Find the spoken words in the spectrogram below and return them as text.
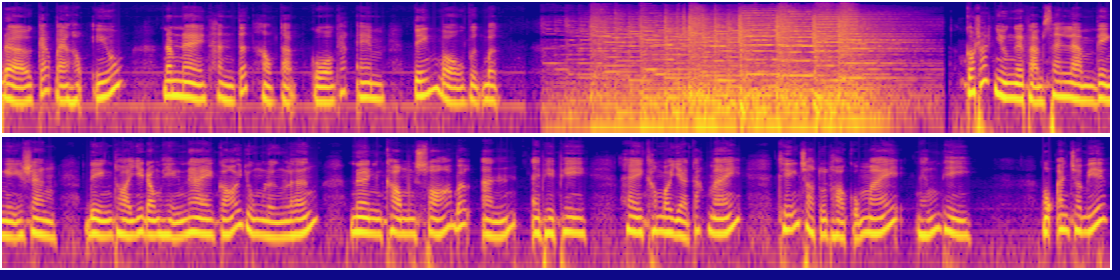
đỡ các bạn học yếu. Năm nay thành tích học tập của các em tiến bộ vượt bậc. Có rất nhiều người phạm sai lầm vì nghĩ rằng điện thoại di động hiện nay có dung lượng lớn nên không xóa bớt ảnh app hay không bao giờ tắt máy, khiến cho tuổi thọ của máy ngắn đi. Một anh cho biết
